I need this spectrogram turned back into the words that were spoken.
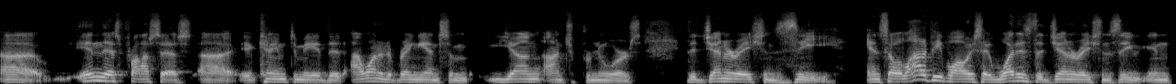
uh, in this process, uh, it came to me that I wanted to bring in some young entrepreneurs, the Generation Z. And so a lot of people always say, what is the Generation Z? And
